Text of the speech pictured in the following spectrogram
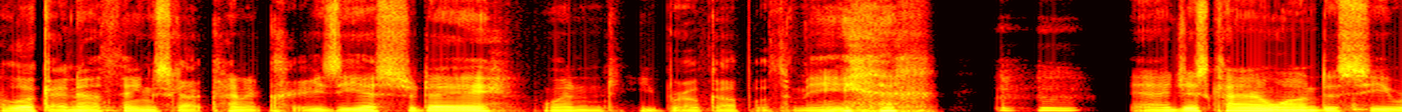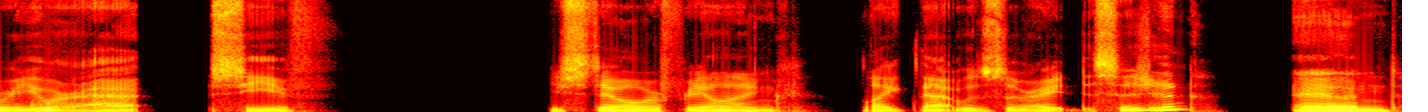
Look, I know things got kind of crazy yesterday when you broke up with me, Mhm. and I just kind of wanted to see where you were at, see if you still were feeling like that was the right decision, and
